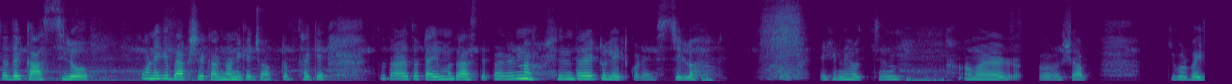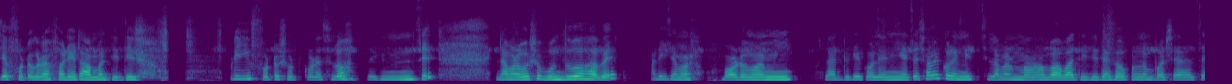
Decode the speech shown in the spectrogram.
যাদের কাজ ছিল, অনেকে ব্যবসার কারণে অনেকে জব টব থাকে, তো তারা তো টাইম মতো আসতে পারে না, সেজন্য তারা একটু লেট করে এসেছিল। এখানে হচ্ছে আমার সব, কী বলব, এই যে ফটোগ্রাফার এটা আমার দিদির প্রি ফটো শ্যুট করেছিল প্রেগনেন্সির এটা আমার অবশ্য বন্ধুও হবে। আর এই যে আমার বড় মামি লাড্ডুকে কোলে নিয়েছে, সবাই কোলে নিচ্ছিল। আমার মা, বাবা, দিদি দেখো ওখানে বসে আছে।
